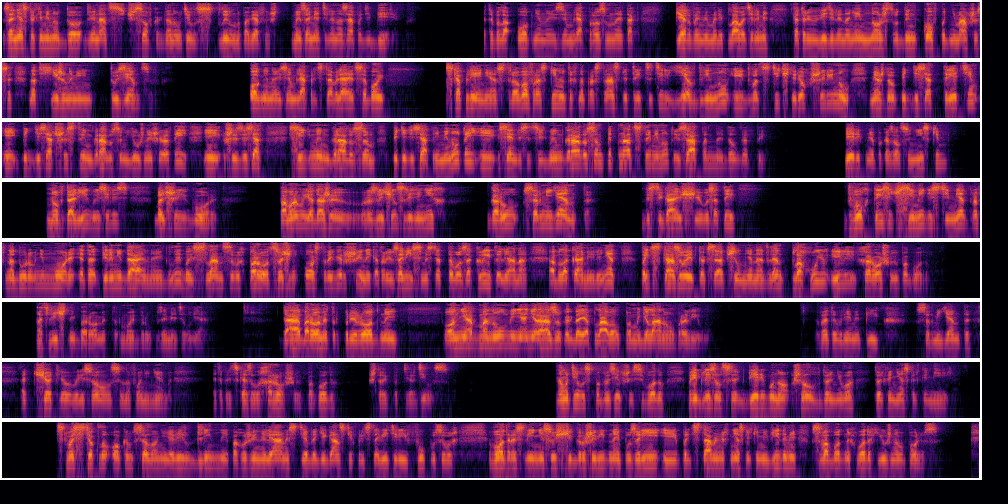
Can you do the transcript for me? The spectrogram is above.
за несколько минут до 12 часов, когда Наутилус всплыл на поверхность, мы заметили на западе берег. Это была огненная земля, прозванная так первыми мореплавателями, которые увидели на ней множество дымков, поднимавшихся над хижинами туземцев. Огненная земля представляет собой скопление островов, раскинутых на пространстве 30 лье в длину и 24 в ширину, между 53 и 56 градусом южной широты и 67 градусом 50 минутой и 77 градусом 15 минутой западной долготы. Берег мне показался низким, но вдали высились большие горы. По-моему, я даже различил среди них гору Сармиента, достигающую высоты 2070 метров над уровнем моря. Это пирамидальная глыба из сланцевых пород с очень острой вершиной, которая в зависимости от того, закрыта ли она облаками или нет, предсказывает, как сообщил мне Недленд, плохую или хорошую погоду. Отличный барометр, мой друг, заметил я. Да, барометр природный, он не обманул меня ни разу, когда я плавал по Магелланову проливу. В это время пик Сармиента отчетливо вырисовывался на фоне неба. Это предсказывало хорошую погоду, что и подтвердилось. Наутилус, погрузившись в воду, приблизился к берегу, но шел вдоль него только несколько миль. Сквозь стекла окон в салоне я видел длинные, похожие на лианы, стебля гигантских представителей фукусовых водорослей, несущих грушевидные пузыри и представленных несколькими видами в свободных водах Южного полюса.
